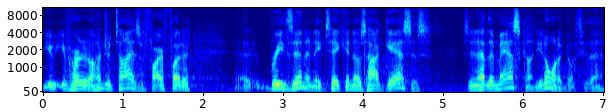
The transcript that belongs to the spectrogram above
you, have heard it a hundred times. A firefighter uh, breathes in and they take in those hot gases. So they have their mask on. You don't want to go through that.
